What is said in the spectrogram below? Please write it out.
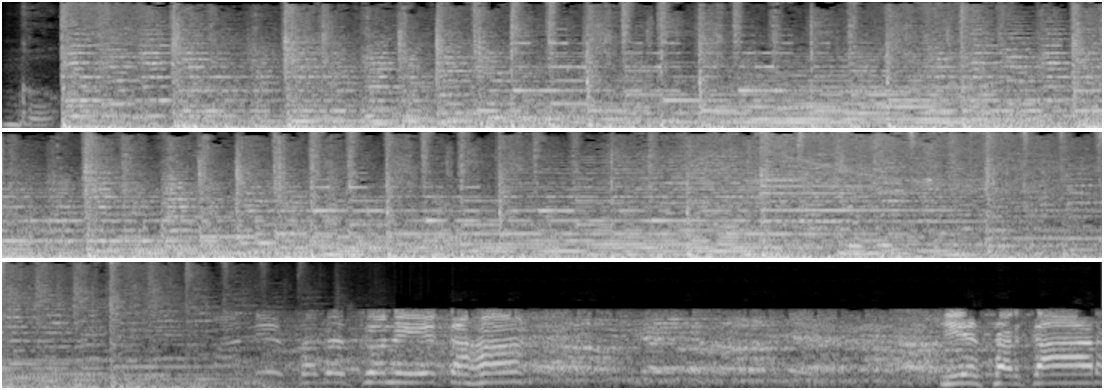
सदस्यों ने ये कहा कि ये सरकार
